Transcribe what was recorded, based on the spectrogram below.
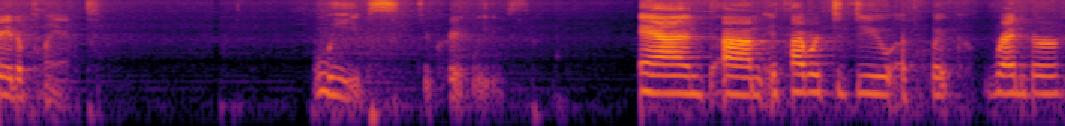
create a plant. Leaves, to create leaves. And um, if I were to do a quick render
